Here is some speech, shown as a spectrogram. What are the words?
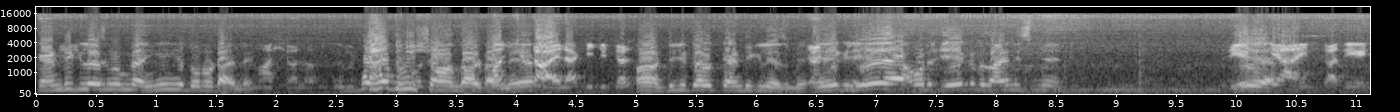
कैंडी ग्लेज में बनाई है ये दोनों टाइलें बहुत ही शानदार टाइलें हैं। डिजिटल हाँ डिजिटल कैंडी ग्लेज में। एक ये है और एक डिज़ाइन इसमें। रेट क्या है इनका रेट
